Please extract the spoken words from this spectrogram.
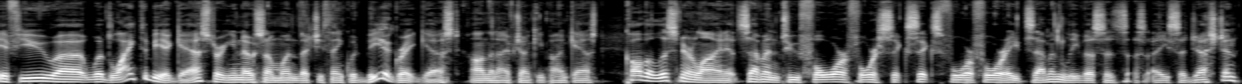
if you uh, would like to be a guest or you know someone that you think would be a great guest on the Knife Junkie podcast, call the listener line at 724 466 4487. Leave us a, a, suggestion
